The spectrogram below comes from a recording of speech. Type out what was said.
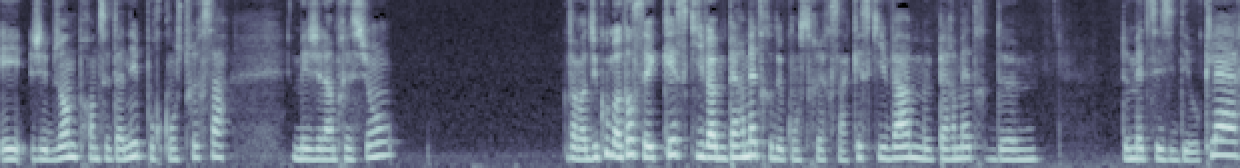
Et j'ai besoin de prendre cette année pour construire ça. Mais j'ai l'impression... Enfin, bah, du coup, maintenant, c'est qu'est-ce qui va me permettre de construire ça? Qu'est-ce qui va me permettre de, de mettre ces idées au clair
